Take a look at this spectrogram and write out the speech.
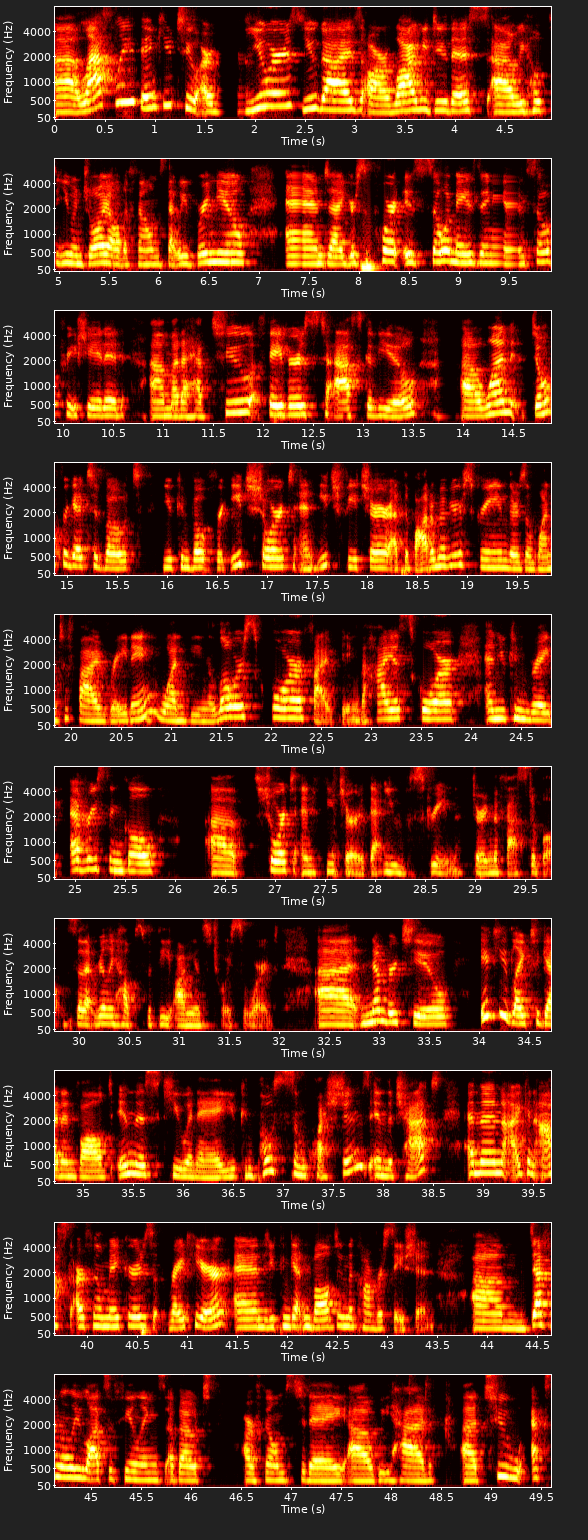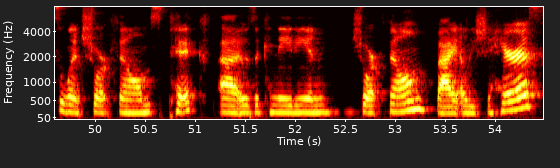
Uh, lastly, thank you to our viewers. You guys are why we do this. Uh, we hope that you enjoy all the films that we bring you, and uh, your support is so amazing and so appreciated. Um, but I have two favors to ask of you. Uh, one, don't forget to vote. You can vote for each short and each feature at the bottom of your screen. There's a one to five rating, one being a lower score, five being the highest score, and you can rate every single uh, short and feature that you screen during the festival. So that really helps with the Audience Choice Award. Uh, number two, if you'd like to get involved in this Q&A, you can post some questions in the chat and then I can ask our filmmakers right here and you can get involved in the conversation. Um, definitely lots of feelings about our films today. Uh, we had uh, two excellent short films pick. Uh, it was a Canadian short film by Alicia Harris.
